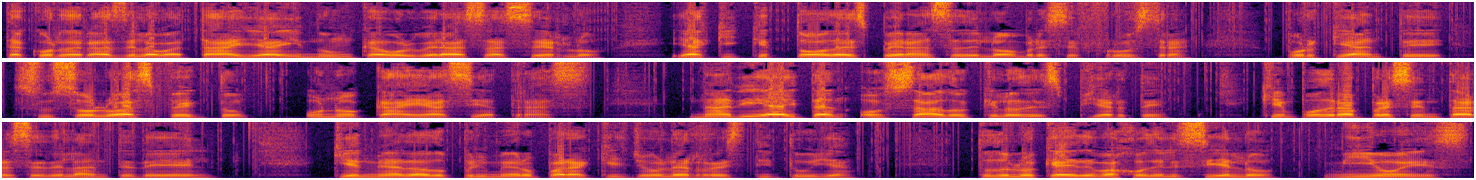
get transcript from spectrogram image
te acordarás de la batalla y nunca volverás a hacerlo, y aquí que toda esperanza del hombre se frustra, porque ante su solo aspecto uno cae hacia atrás. Nadie hay tan osado que lo despierte. ¿Quién podrá presentarse delante de él? ¿Quién me ha dado primero para que yo le restituya? Todo lo que hay debajo del cielo mío es.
